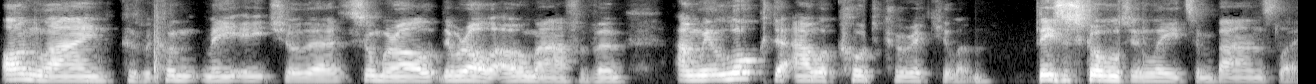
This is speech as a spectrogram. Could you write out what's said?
online because we couldn't meet each other. Some were all they were all at home, half of them, and we looked at our could curriculum. These are schools in Leeds and Barnsley,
